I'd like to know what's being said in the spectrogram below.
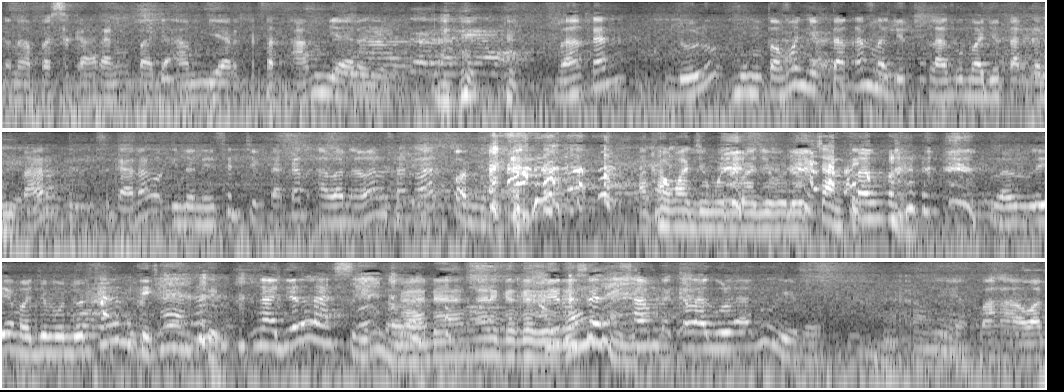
kenapa sekarang pada ambiar cepat ambiar gitu. Bahkan dulu Bung Tomo menciptakan maju, lagu Maju Tak Gentar, sekarang Indonesia ciptakan alon-alon saklakon. atau maju mundur maju mundur cantik Lalu ya maju mundur cantik. Cantik. Nggak jelas gitu. nggak ada nggak ada gagal Virusnya gagalnya sampai ke lagu-lagu gitu. Ya Iya, pahlawan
